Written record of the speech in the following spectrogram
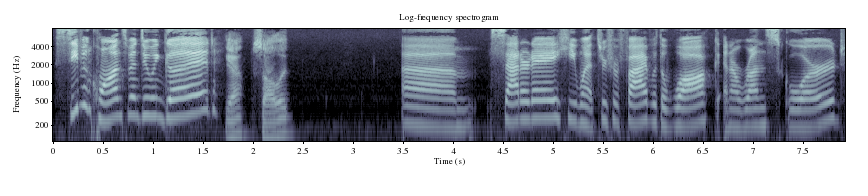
Steven Kwan's been doing good. Yeah, solid. Um, Saturday, he went three for five with a walk and a run scored.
